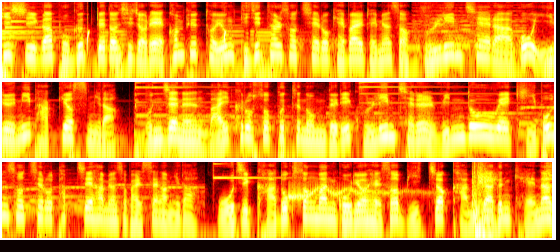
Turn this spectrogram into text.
PC가 보급되던 시절에 컴퓨터용 디지털 서체로 개발되면서 굴림체라고 이름이 바뀌었습니다. 문제는 마이크로소프트 놈들이 굴림체를 윈도우의 기본 서체로 탑재하면서 발생합니다. 오직 가독성만 고려해서 미적 감각은 개나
